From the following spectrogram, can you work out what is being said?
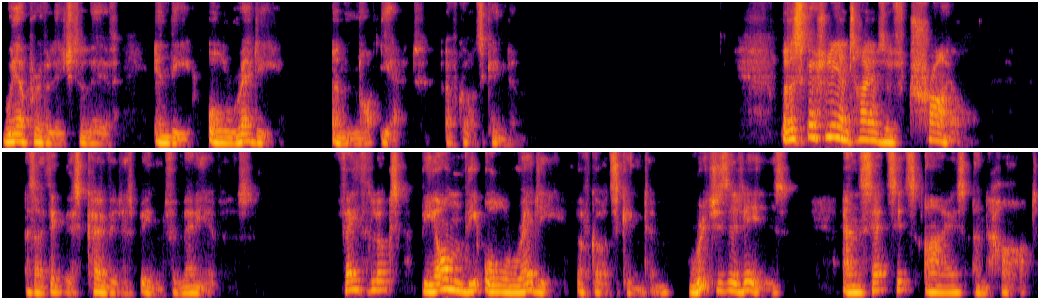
We are privileged to live in the already and not yet of God's kingdom. But especially in times of trial, as I think this COVID has been for many of us, faith looks beyond the already of God's kingdom, rich as it is, and sets its eyes and heart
